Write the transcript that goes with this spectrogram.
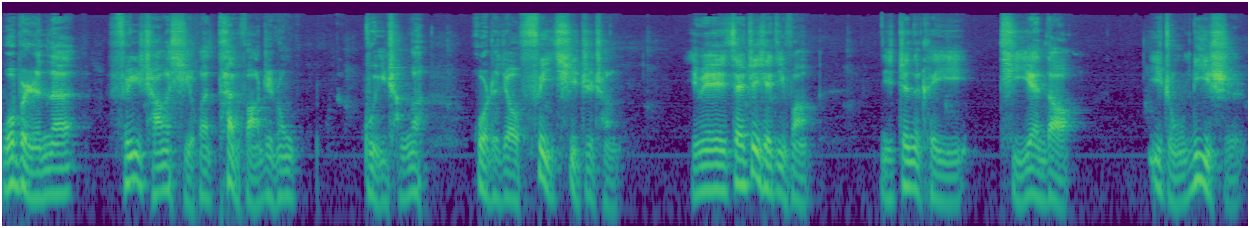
我本人呢，非常喜欢探访这种鬼城啊，或者叫废弃之城，因为在这些地方，你真的可以体验到一种历史，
